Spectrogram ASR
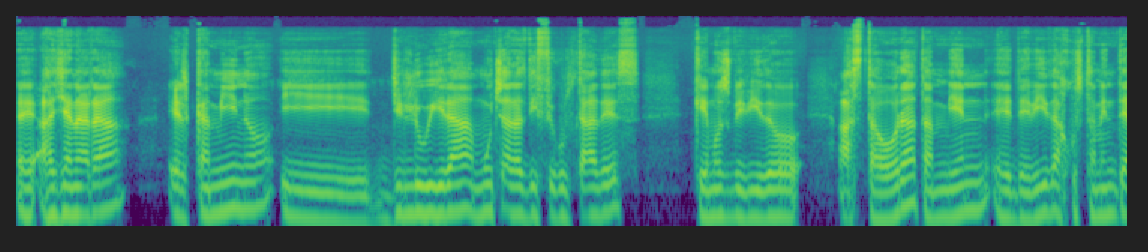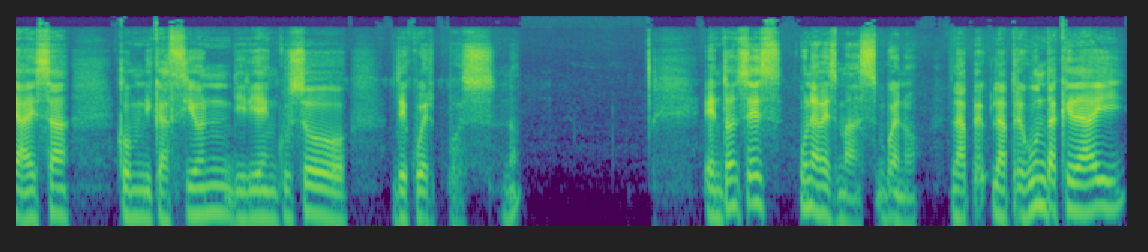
eh, allanará el camino y diluirá muchas de las dificultades que hemos vivido hasta ahora, también eh, debido justamente a esa comunicación, diría incluso de cuerpos. ¿no? Entonces, una vez más, bueno, la, pregunta queda ahí,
